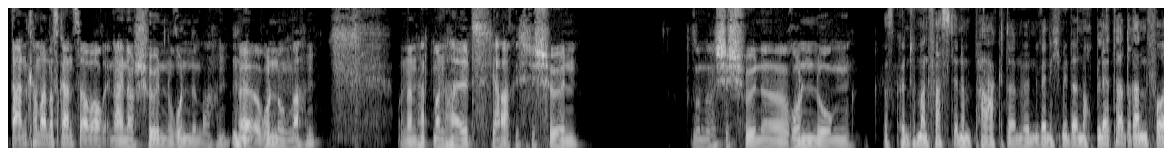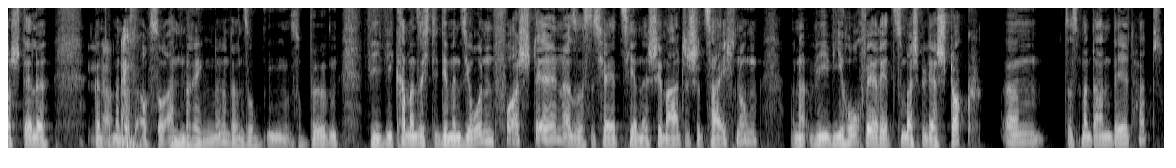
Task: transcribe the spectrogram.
dann kann man das Ganze aber auch in einer schönen Runde machen, mhm. äh, Rundung machen. Und dann hat man halt, ja, richtig schön, so eine richtig schöne Rundung. Das könnte man fast in einem Park dann, wenn, wenn ich mir da noch Blätter dran vorstelle, könnte ja. man das auch so anbringen, ne? Dann so, so Bögen. Wie, wie kann man sich die Dimensionen vorstellen? Also es ist ja jetzt hier eine schematische Zeichnung. Wie, wie hoch wäre jetzt zum Beispiel der Stock? ähm, dass man da ein Bild hat?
